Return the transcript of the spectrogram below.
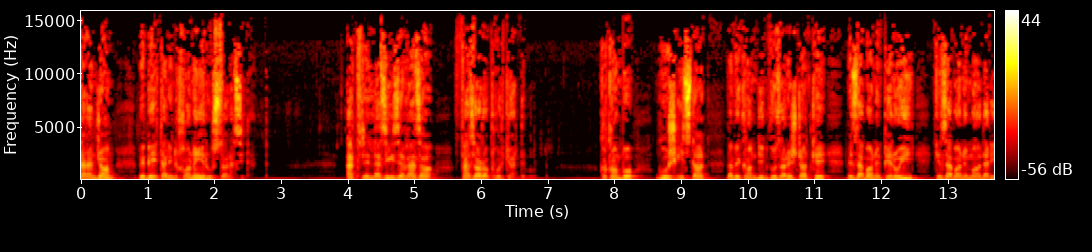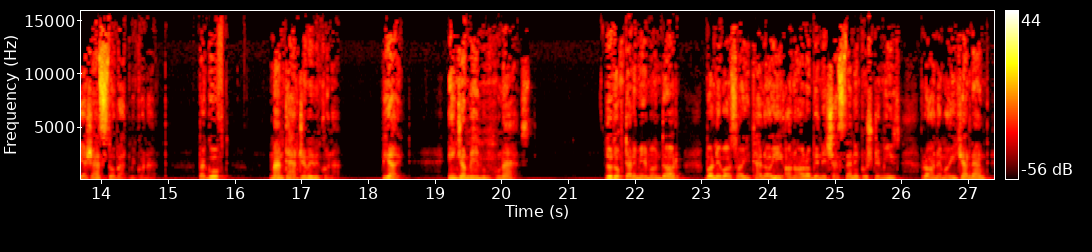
سرانجام به بهترین خانه روستا رسیدند. عطر لذیذ غذا فضا را پر کرده بود. کاکامبو گوش ایستاد و به کاندید گزارش داد که به زبان پرویی که زبان مادریش است صحبت می کنند و گفت من ترجمه می کنم. بیایید. اینجا مهمون خونه است. دو دختر مهماندار با لباسهای طلایی آنها را به نشستن پشت میز راهنمایی کردند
